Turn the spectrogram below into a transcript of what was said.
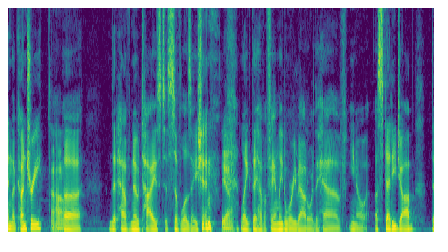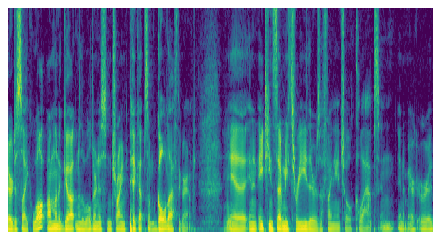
in the country, Uh-huh. uh, that have no ties to civilization. Yeah. like they have a family to worry about or they have you know a steady job. They're just like well i'm going to go out into the wilderness and try and pick up some gold off the ground. Uh, in 1873 there was a financial collapse in, in america or a,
